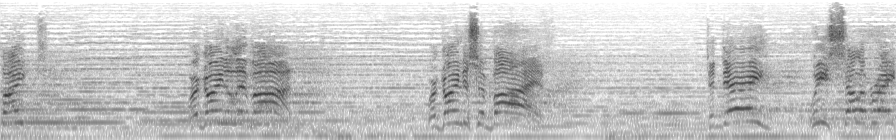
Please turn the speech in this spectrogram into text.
fight. We're going to live on. we're going to survive. Today, we celebrate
